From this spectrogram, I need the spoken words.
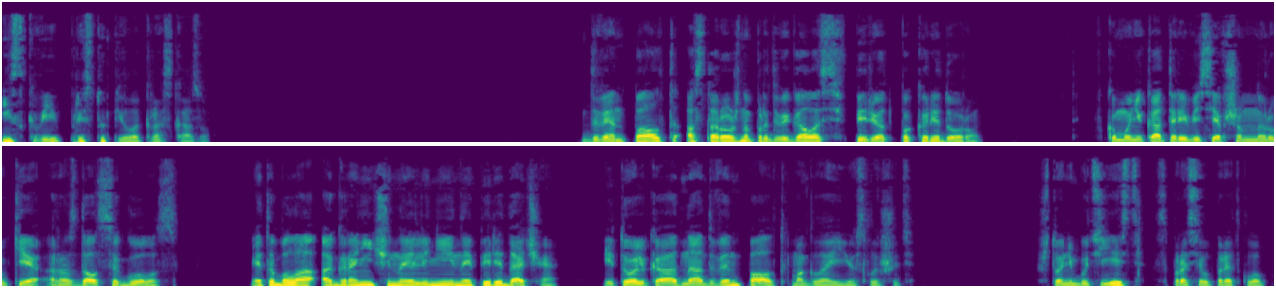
Искви приступила к рассказу. Двен осторожно продвигалась вперед по коридору. В коммуникаторе, висевшем на руке, раздался голос. Это была ограниченная линейная передача, и только одна Двен могла ее слышать. «Что-нибудь есть?» — спросил Предклоп.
